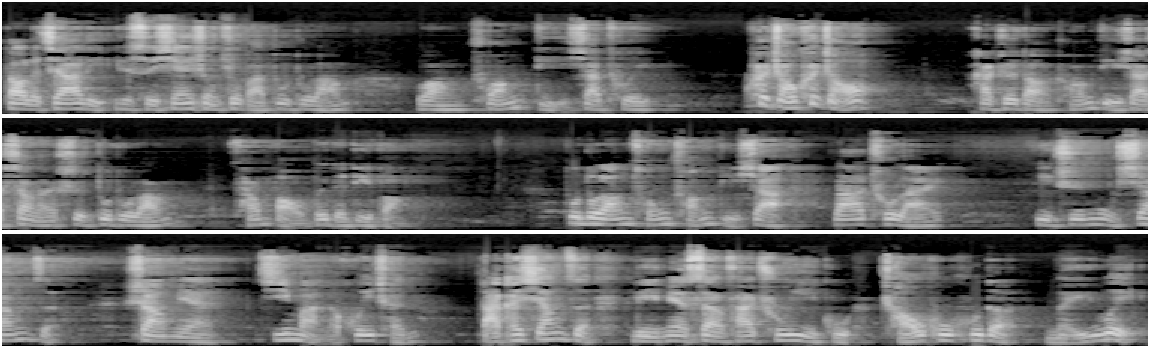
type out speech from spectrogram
到了家里，玉碎先生就把杜杜狼往床底下推。快找，快找！他知道床底下向来是杜杜狼藏宝贝的地方。杜杜狼从床底下拉出来一只木箱子，上面积满了灰尘。打开箱子，里面散发出一股潮乎乎的霉味。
